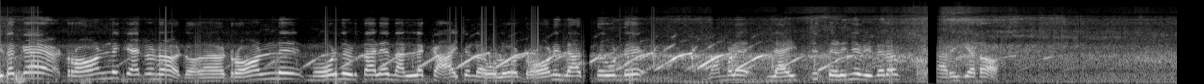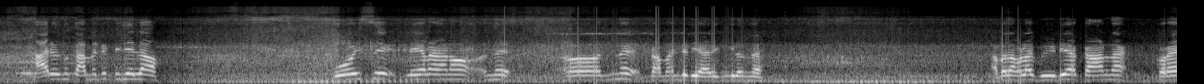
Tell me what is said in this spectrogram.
ഇതൊക്കെ ഡ്രോണിൽ കയറ്റണ്ടോ ഡ്രോണിൽ മുകളിൽ എടുത്താലേ നല്ല കാഴ്ച ഉണ്ടാവുള്ളൂ ഡ്രോൺ ഇല്ലാത്തത് കൊണ്ട് നമ്മൾ ലൈറ്റ് തെളിഞ്ഞ വിവരം അറിയിക്കട്ടോ. ആരും ഒന്നും കമന്റ് ഇട്ടില്ലല്ലോ? വോയിസ് ക്ലിയർ ആണോ എന്ന് ഒന്ന് കമന്റ് ഇടുക ആരെങ്കിലും ഒന്ന്. അപ്പോൾ നമ്മളെ വീഡിയോ കാണുന്ന കുറേ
